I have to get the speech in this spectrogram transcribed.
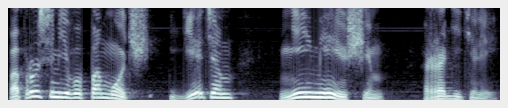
Попросим Его помочь детям, не имеющим родителей.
